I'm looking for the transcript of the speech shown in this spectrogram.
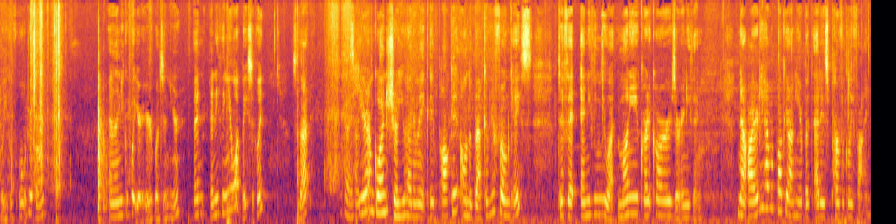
Where you can hold your phone and then you can put your earbuds in here and anything you want basically. So that. Okay, here I'm going to show you how to make a pocket on the back of your phone case to fit anything you want, money, credit cards, or anything. Now I already have a pocket on here, but that is perfectly fine.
